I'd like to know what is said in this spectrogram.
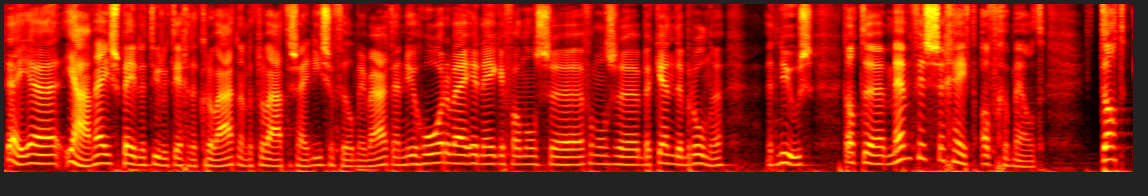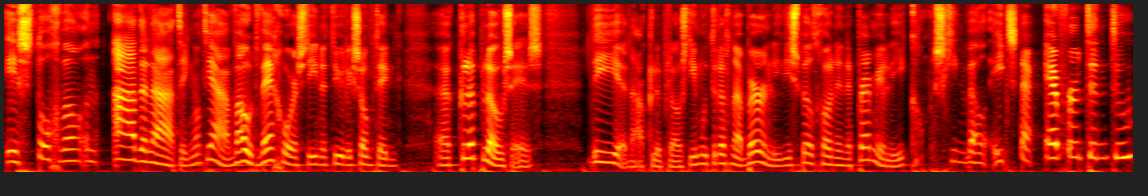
Nee, eh, ja, wij spelen natuurlijk tegen de Kroaten. Nou, de Kroaten zijn niet zoveel meer waard. En nu horen wij in één keer van, ons, eh, van onze bekende bronnen... het nieuws dat eh, Memphis zich heeft afgemeld. Dat is toch wel een aderlating. Want ja, Wout Weghorst, die natuurlijk zometeen uh, clubloos is. Die, nou, clubloos, die moet terug naar Burnley. Die speelt gewoon in de Premier League. Kan misschien wel eens naar Everton toe.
